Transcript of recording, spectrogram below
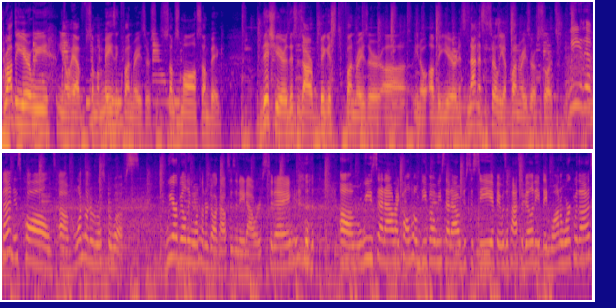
Throughout the year, we, you know, have some amazing fundraisers, some small, some big. This year, this is our biggest fundraiser, uh, you know, of the year, and it's not necessarily a fundraiser of sorts. We the event is called um, 100 Roofs for Woofs. We are building 100 dog houses in eight hours today. um, we set out. I called Home Depot. We set out just to see if it was a possibility if they'd want to work with us.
